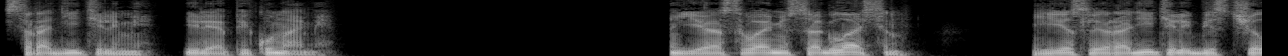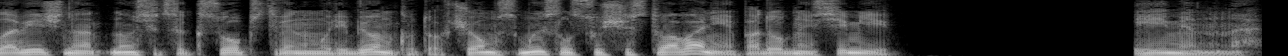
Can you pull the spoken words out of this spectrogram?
с родителями или опекунами. Я с вами согласен. Если родители бесчеловечно относятся к собственному ребенку, то в чем смысл существования подобной семьи? Именно.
